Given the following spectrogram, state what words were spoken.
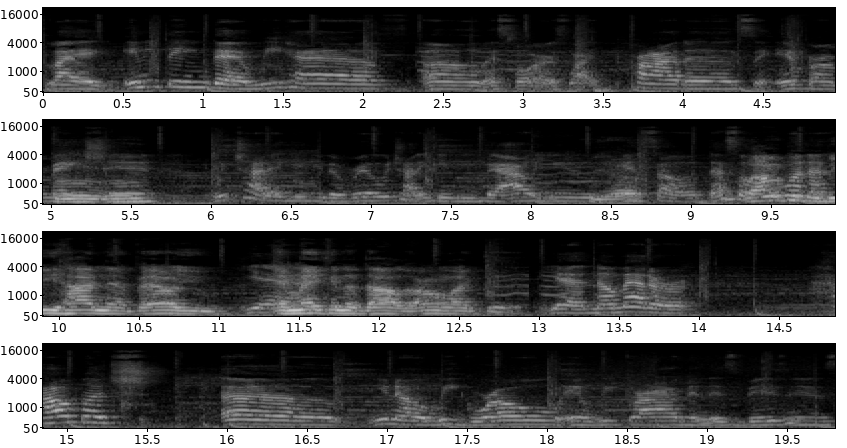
Like anything that we have, um, as far as like products and information, we try to give you the real. We try to give you value, Mm-hmm. Yeah. and so that's a what lot we of want people to. be hiding that value Yeah. and making a dollar. I don't like that. yeah, no matter how much uh, you know we grow and we thrive in this business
